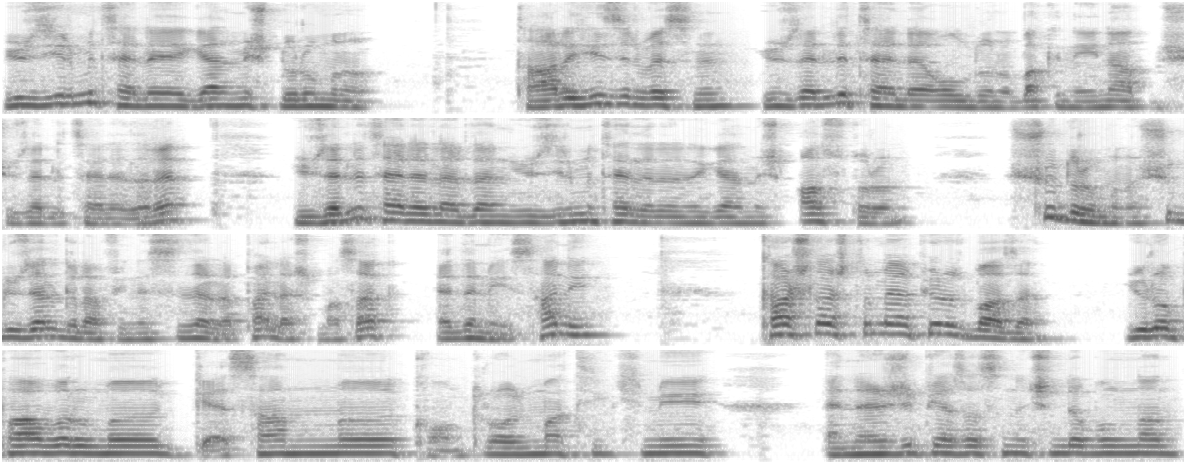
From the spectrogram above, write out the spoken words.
120 TL'ye gelmiş durumunu tarihi zirvesinin 150 TL olduğunu bakın iğne atmış 150 TL'lere 150 TL'lerden 120 TL'lere gelmiş Astor'un şu durumunu şu güzel grafiğini sizlerle paylaşmasak edemeyiz. Hani Karşılaştırma yapıyoruz bazen. Europower mı, Gesan mı, Kontrolmatik mi, enerji piyasasının içinde bulunan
